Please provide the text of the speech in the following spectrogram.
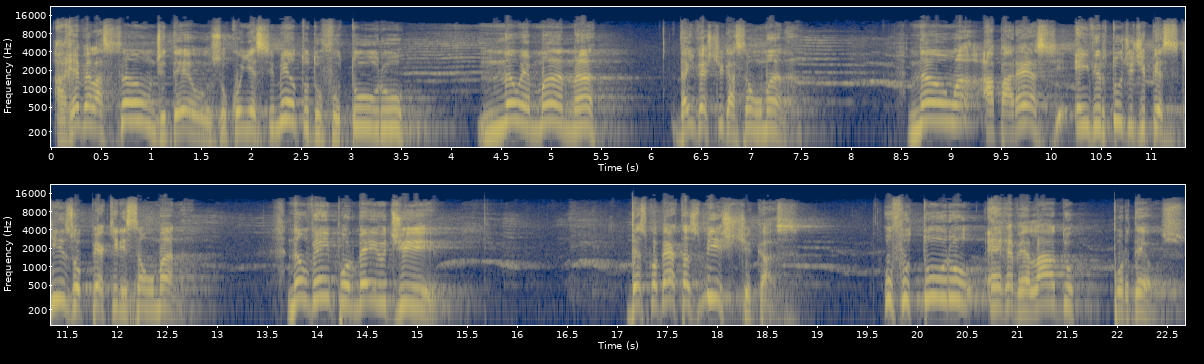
A revelação de Deus, o conhecimento do futuro, não emana da investigação humana, não aparece em virtude de pesquisa ou perquisição humana, não vem por meio de descobertas místicas, o futuro é revelado por Deus.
